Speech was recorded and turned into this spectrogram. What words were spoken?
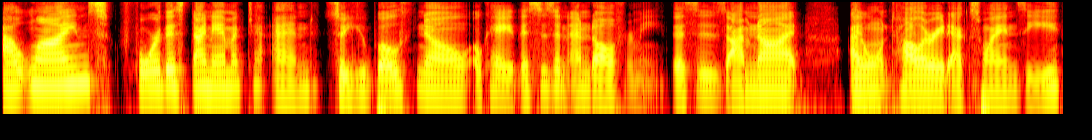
outlines for this dynamic to end. So you both know okay this is an end all for me. This is i'm not i won't tolerate x y and z.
